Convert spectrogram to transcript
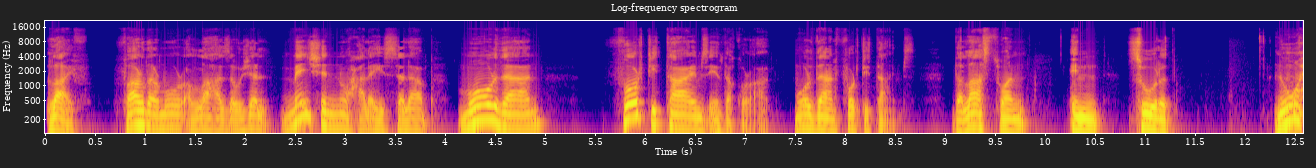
life. Furthermore, Allah Azza wa Jal mentioned Nuh alayhi salam more than 40 times in the Quran, more than 40 times. The last one in Surah Nuh,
